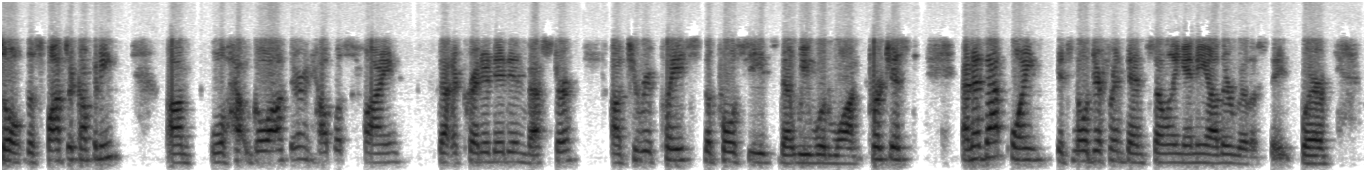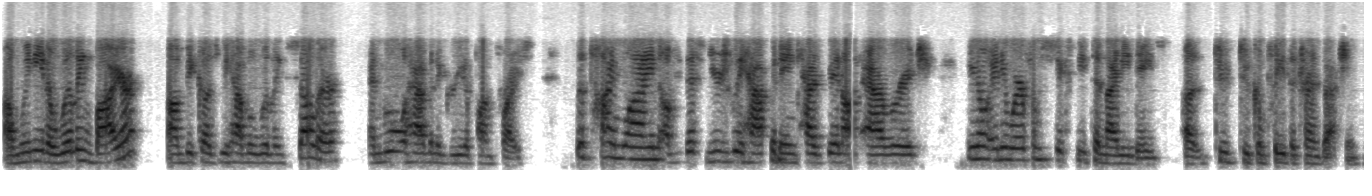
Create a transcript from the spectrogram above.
So the sponsor company um, will go out there and help us find that accredited investor uh, to replace the proceeds that we would want purchased. And at that point, it's no different than selling any other real estate, where um, we need a willing buyer um, because we have a willing seller and we will have an agreed upon price. The timeline of this usually happening has been on average, you know, anywhere from 60 to 90 days uh, to, to complete the transaction.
